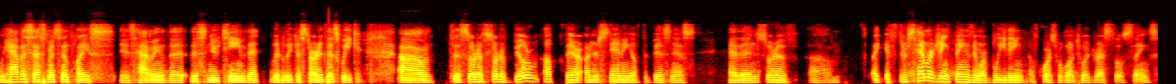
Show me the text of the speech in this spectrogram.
we have assessments in place. Is having the this new team that literally just started this week um, to sort of sort of build up their understanding of the business, and then sort of um, like if there's hemorrhaging things and we're bleeding, of course we're going to address those things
